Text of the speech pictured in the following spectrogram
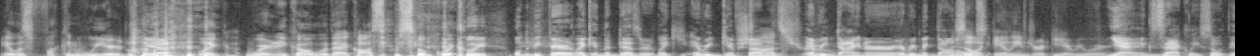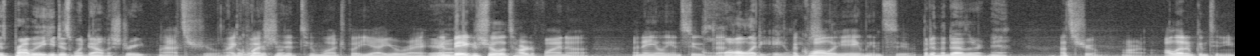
it was fucking weird. Yeah. like where did he come up with that costume so quickly? Well, to be fair, like in the desert, like every gift shop, Oh, every diner, every McDonald's. still like alien jerky everywhere. yeah, shit. exactly. So it's probably he just went down the street. That's true. I questioned it too much, but yeah, you're right. Yeah. In Bakersfield, it's hard to find a an alien suit. that- Quality alien. a quality alien suit. But in the desert, nah. That's true. All right, I'll let him continue.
